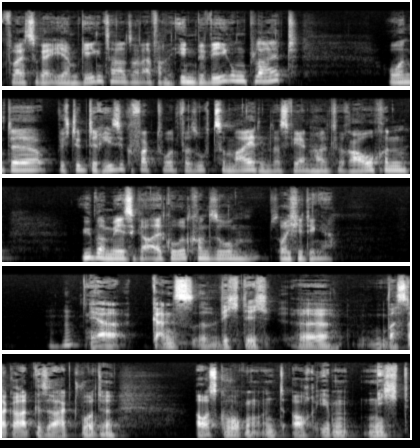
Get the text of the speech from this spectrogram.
vielleicht sogar eher im Gegenteil, sondern einfach in Bewegung bleibt und äh, bestimmte Risikofaktoren versucht zu meiden. Das wären halt Rauchen, übermäßiger Alkoholkonsum, solche Dinge. Ja, ganz wichtig, äh, was da gerade gesagt wurde, ausgewogen und auch eben nicht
